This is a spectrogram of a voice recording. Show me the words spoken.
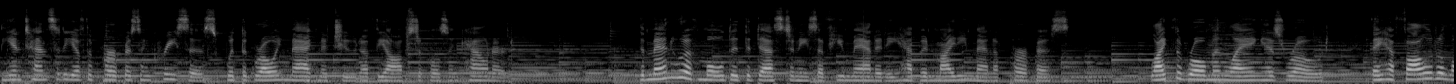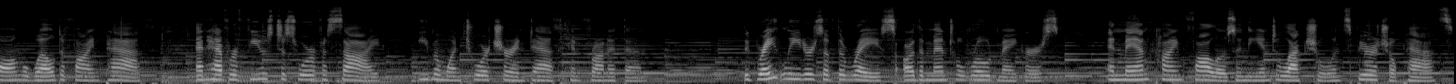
the intensity of the purpose increases with the growing magnitude of the obstacles encountered. The men who have molded the destinies of humanity have been mighty men of purpose. Like the Roman laying his road, they have followed along a well defined path and have refused to swerve aside even when torture and death confronted them. The great leaders of the race are the mental road makers, and mankind follows in the intellectual and spiritual paths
